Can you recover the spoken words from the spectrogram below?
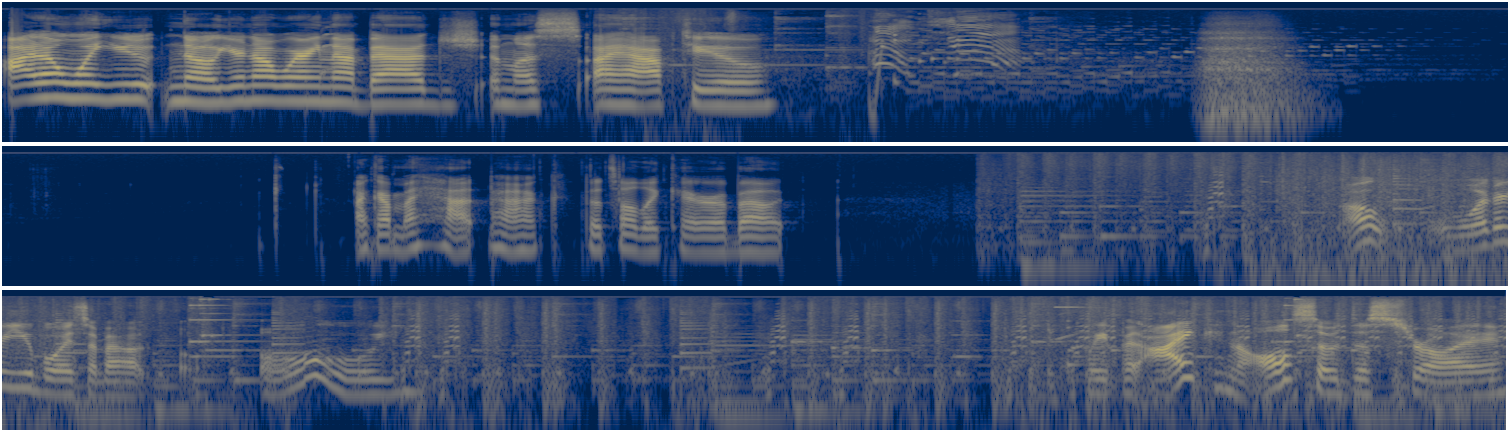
I don't want you. No, you're not wearing that badge unless I have to. I got my hat back. That's all I care about. Oh, what are you boys about? Oh. Wait, but I can also destroy.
